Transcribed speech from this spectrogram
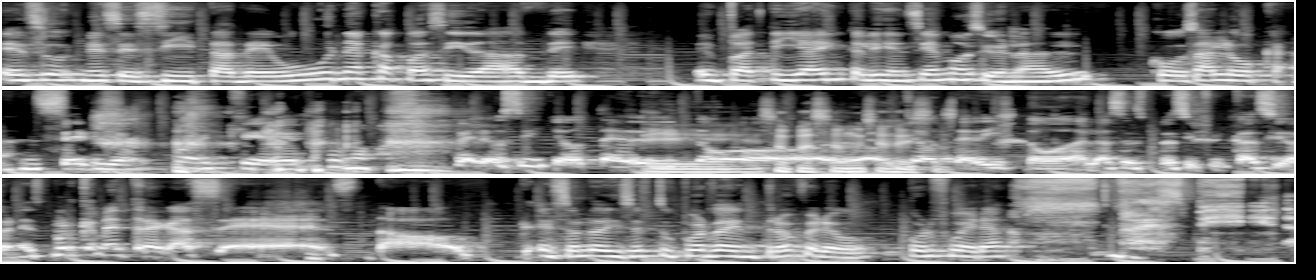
Eso necesita de una capacidad de empatía, inteligencia emocional, cosa loca, en serio, porque es como, pero si yo te di todo, eso pasa muchas veces. yo te di todas las especificaciones, porque me entregas esto? Eso lo dices tú por dentro, pero por fuera, respira.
